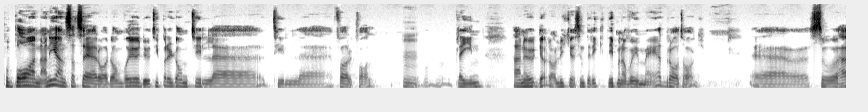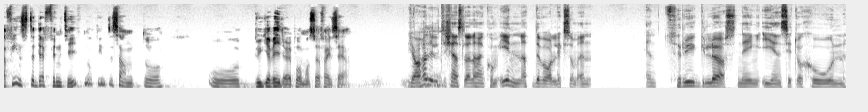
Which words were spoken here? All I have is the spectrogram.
på banan igen så att säga. Då. De var ju, du tippade dem till, eh, till eh, förkval. Mm. Play-in. Här nu, de lyckades inte riktigt, men de var ju med ett bra tag. Eh, så här finns det definitivt något intressant att, att bygga vidare på, måste jag faktiskt säga. Jag hade lite känslan när han kom in att det var liksom en En trygg lösning i en situation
